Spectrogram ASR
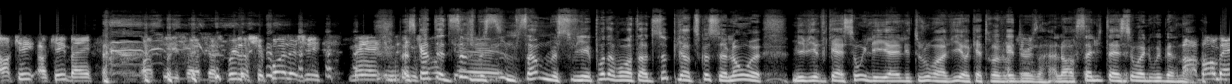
OK, OK, ben, ah, ça, ça, se peut, là, je sais pas, là, j'ai, mais... Parce que quand t'as dit ça, je me, suis, me semble, je me souviens pas d'avoir entendu ça, puis en tout cas, selon euh, mes vérifications, il est, il est toujours en vie, il a 82 ans. Alors, salutations à Louis Bernard. Ah bon, ben,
